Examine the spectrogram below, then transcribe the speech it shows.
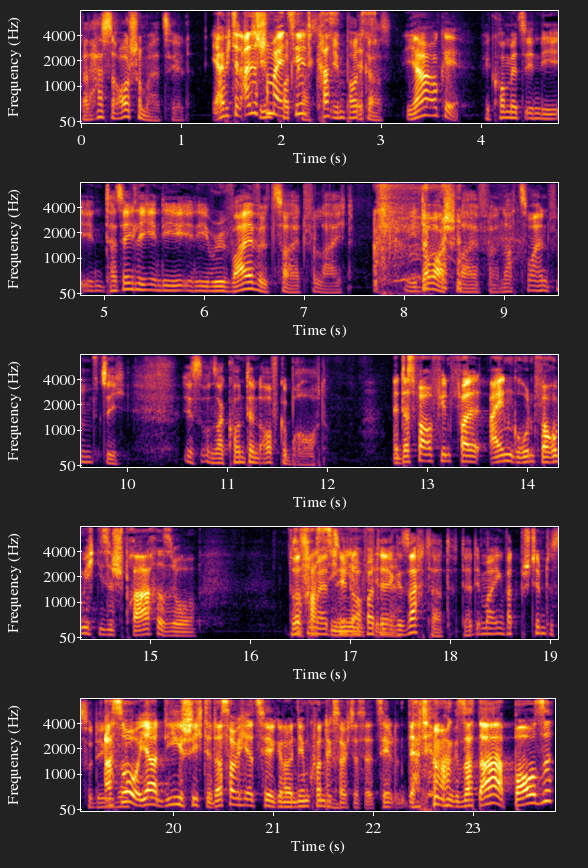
Das hast du auch schon mal erzählt. Ja, habe ich das alles Im schon mal Podcast, erzählt? Krass. im Podcast. Ist, ja, okay. Wir kommen jetzt in die, in, tatsächlich in die, in die Revival-Zeit vielleicht. In die Dauerschleife. Nach 52 ist unser Content aufgebraucht. Das war auf jeden Fall ein Grund, warum ich diese Sprache so. Du hast so mal erzählt, auch was der finde. gesagt hat. Der hat immer irgendwas Bestimmtes zu dir Ach gesagt. so, ja, die Geschichte, das habe ich erzählt, genau, in dem Kontext habe ich das erzählt. Und der hat ja mal gesagt, ah, Pause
